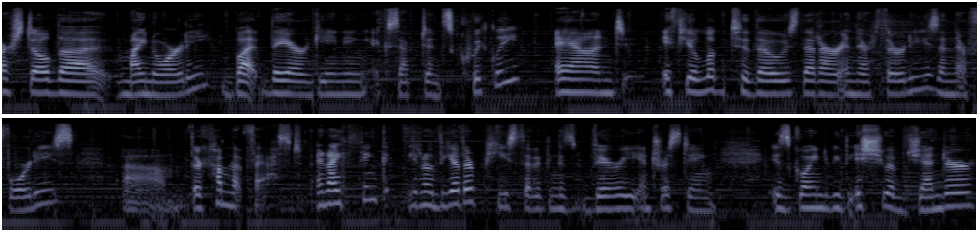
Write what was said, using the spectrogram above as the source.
are still the minority, but they are gaining acceptance quickly. And if you look to those that are in their 30s and their 40s, um, they're coming up fast. And I think, you know, the other piece that I think is very interesting is going to be the issue of gender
